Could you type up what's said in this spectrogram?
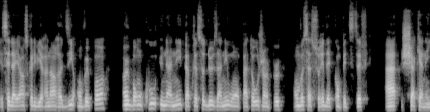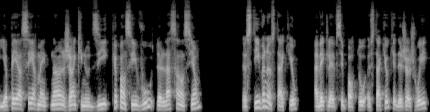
Et c'est d'ailleurs ce qu'Olivier Renard a dit. On ne veut pas un bon coup une année, puis après ça, deux années où on patauge un peu. On va s'assurer d'être compétitif à chaque année. Il y a PACR maintenant, Jean, qui nous dit Que pensez-vous de l'ascension de Steven Eustachio avec le FC Porto? Eustachio qui a déjà joué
